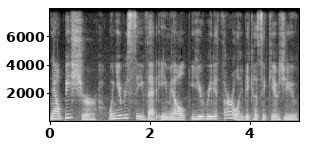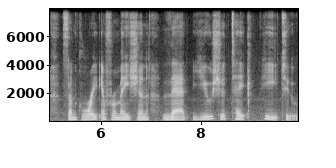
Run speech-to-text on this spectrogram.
Now be sure when you receive that email, you read it thoroughly because it gives you some great information that you should take heed to.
